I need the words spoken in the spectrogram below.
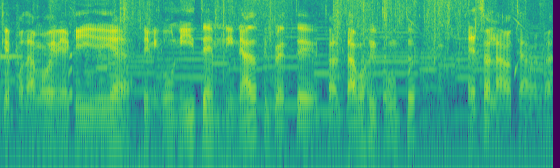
que podamos venir aquí eh, sin ningún ítem ni nada, simplemente saltamos y punto. Eso es la hostia, ¿verdad?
